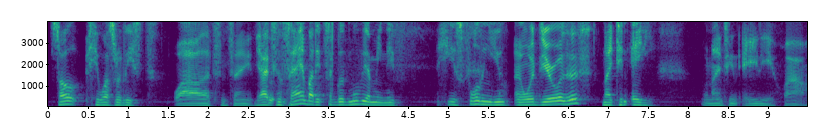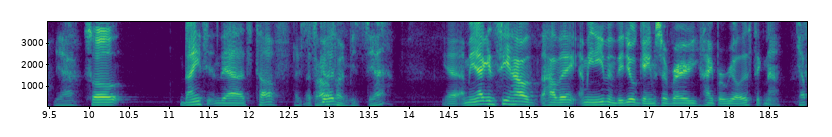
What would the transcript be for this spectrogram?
So he was released. wow, that's insane. Yeah, it's insane, but it's a good movie. I mean, if he's fooling you, And what year was this? 1980. Well, 1980. Wow. Yeah. So 19 yeah, that's tough. that's good. It's, yeah. Yeah, I mean, I can see how how they. I mean, even video games are very hyper realistic now. Yep.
